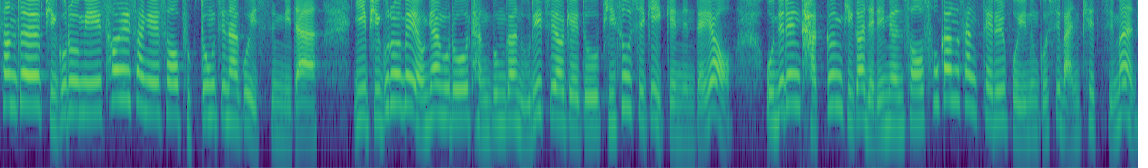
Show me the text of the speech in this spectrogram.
현재 비구름이 서해상에서 북동진하고 있습니다. 이 비구름의 영향으로 당분간 우리 지역에도 비 소식이 있겠는데요. 오늘은 가끔 비가 내리면서 소강 상태를 보이는 곳이 많겠지만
